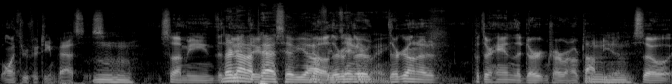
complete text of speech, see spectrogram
only threw 15 passes. hmm So I mean, th- They're not a pass-heavy offense. no, they're, anyway. They're, they're going to put their hand in the dirt and try to run over top of you. Mhm. So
